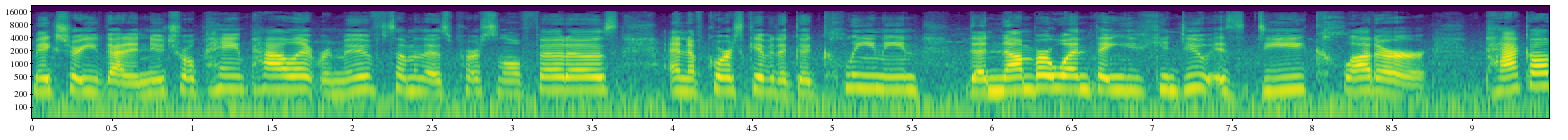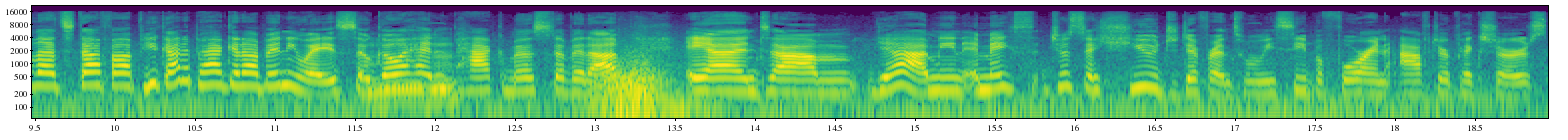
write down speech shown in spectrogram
Make sure you've got a neutral paint palette, remove some of those personal photos, and of course give it a good cleaning. The number one thing you can do is declutter pack all that stuff up. You got to pack it up anyways. So go mm -hmm. ahead and mm-hmm. pack most of it up. And um, yeah, I mean, it makes just a huge difference when we see before and after pictures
